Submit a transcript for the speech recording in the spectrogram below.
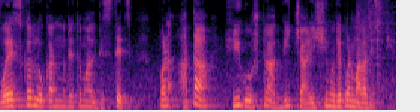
वयस्कर लोकांमध्ये तर मला दिसतेच पण आता ही गोष्ट अगदी चाळीशीमध्ये पण मला दिसते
